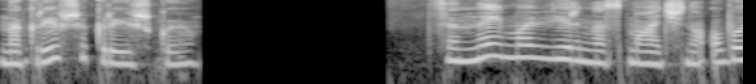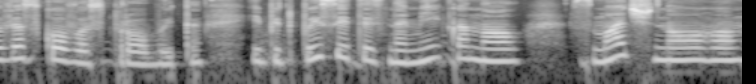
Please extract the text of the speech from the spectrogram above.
накривши кришкою. Це неймовірно смачно, обов'язково спробуйте і підписуйтесь на мій канал. Смачного!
